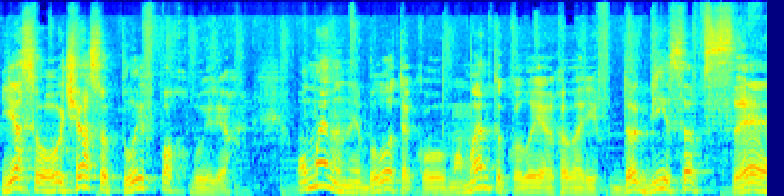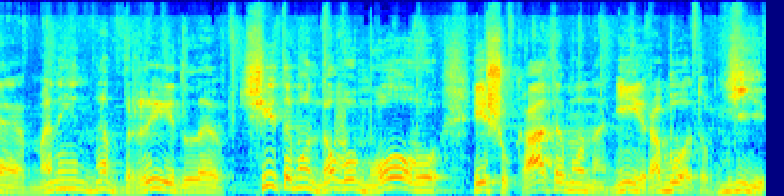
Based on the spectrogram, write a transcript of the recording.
Я свого часу плив по хвилях. У мене не було такого моменту, коли я говорив до біса все, мені набридле, вчитиму нову мову і шукатиму на ній роботу. Ні.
